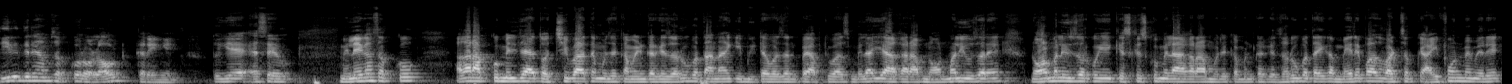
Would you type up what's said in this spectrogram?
धीरे धीरे हम सबको रोल आउट करेंगे। तो ये ऐसे मिलेगा सबको। अगर आपको मिल जाए तो अच्छी बात है, मुझे कमेंट करके ज़रूर बताना है कि बीटा वर्जन पे आपके पास मिला या अगर आप नॉर्मल यूज़र हैं। नॉर्मल यूज़र को ये किस किस को मिला, अगर आप मुझे कमेंट करके ज़रूर बताइएगा। मेरे पास व्हाट्सअप के आईफोन में मेरे,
